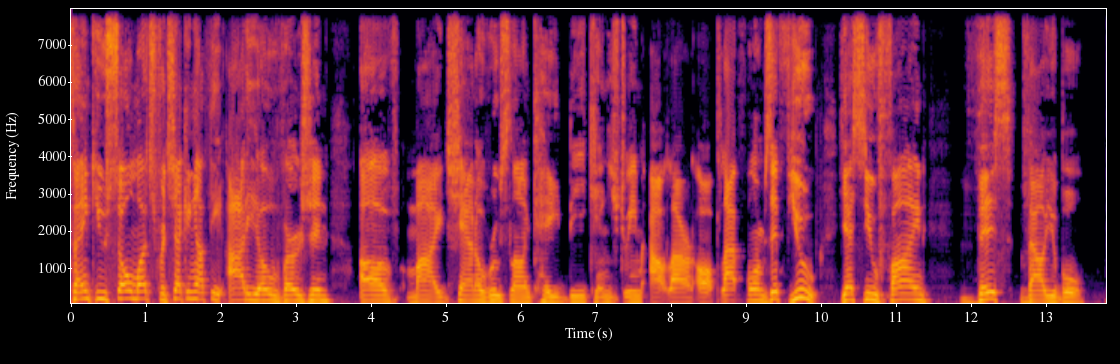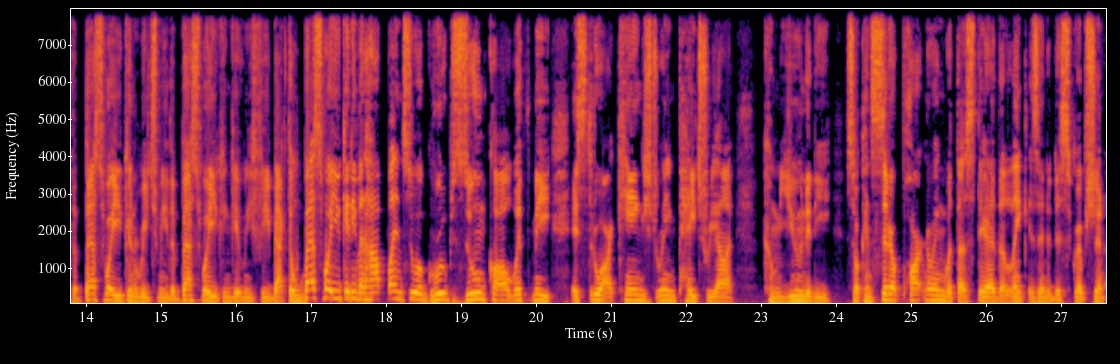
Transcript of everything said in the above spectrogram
Thank you so much for checking out the audio version of my channel, Ruslan KD King's Dream Outlier on all platforms. If you, yes, you find this valuable, the best way you can reach me, the best way you can give me feedback, the best way you can even hop into a group Zoom call with me is through our King's Dream Patreon community. So consider partnering with us there. The link is in the description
